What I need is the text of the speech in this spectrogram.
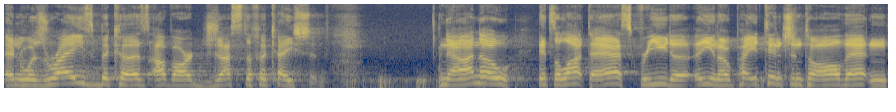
and was raised because of our justification. Now, I know it's a lot to ask for you to, you know, pay attention to all that and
